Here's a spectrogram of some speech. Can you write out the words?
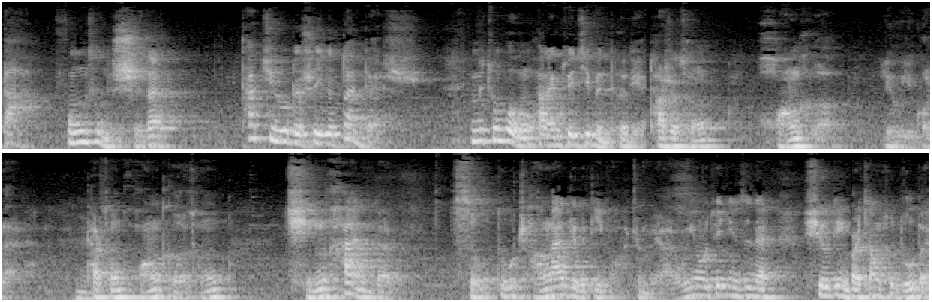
大丰盛的时代，它记录的是一个断代史。因为中国文化的一个最基本特点，它是从黄河流域过来的，它是从黄河从秦汉的首都长安这个地方这么来的。因为我最近正在修订一本江苏读本，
